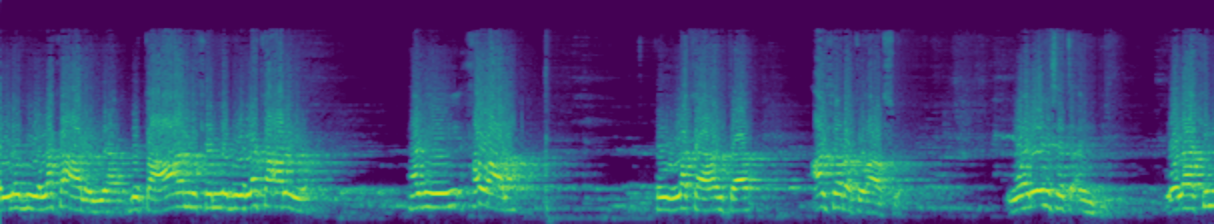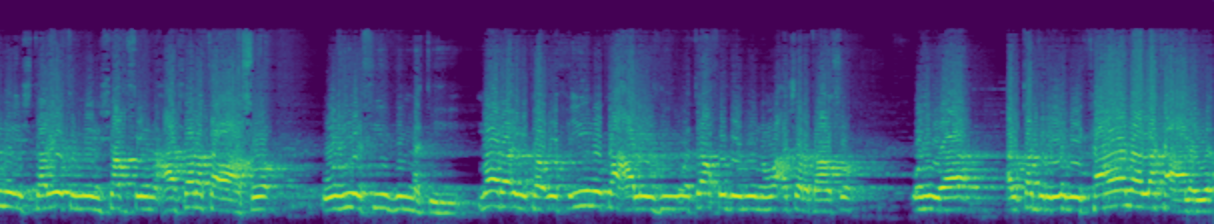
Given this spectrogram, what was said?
aladii laka calaya biacaamika aladii laka calaya haddii xawaala laka anta casharatu asu walaysat cindii walaakinii ishtaraytu min shaksin casharata asu wa hiya fii dimmatihi maa ra'yuka uxiiluka calayhi wa ta'hudu minhu casharata asu wa hiya alqadr aladi kaana laka calaya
